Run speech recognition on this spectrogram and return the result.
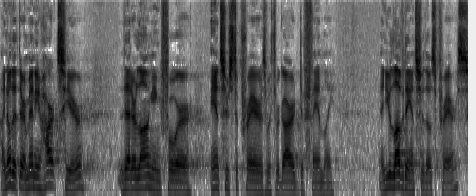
I know that there are many hearts here that are longing for answers to prayers with regard to family. And you love to answer those prayers.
